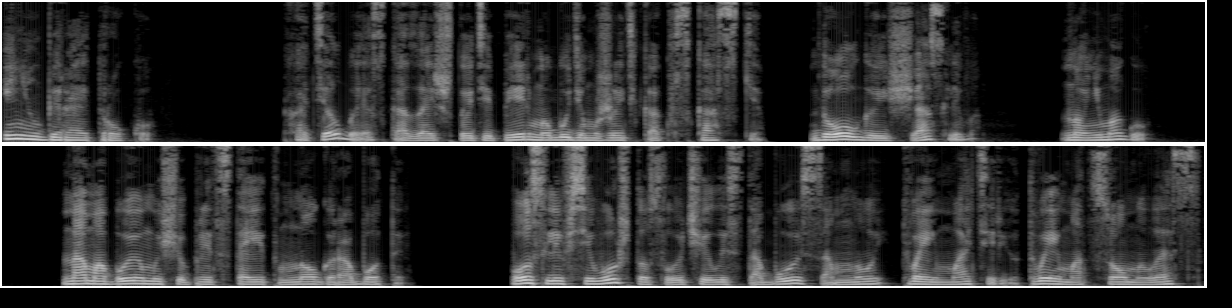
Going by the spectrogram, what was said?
и не убирает руку. Хотел бы я сказать, что теперь мы будем жить как в сказке, долго и счастливо, но не могу. Нам обоим еще предстоит много работы. После всего, что случилось с тобой, со мной, твоей матерью, твоим отцом и Лес,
